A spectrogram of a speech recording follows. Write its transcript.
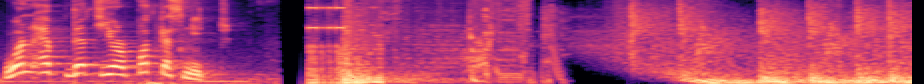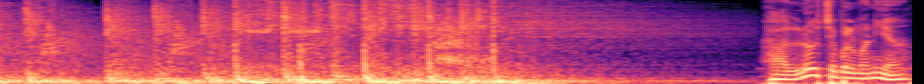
One app that your podcast need. Halo Cebol Mania,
